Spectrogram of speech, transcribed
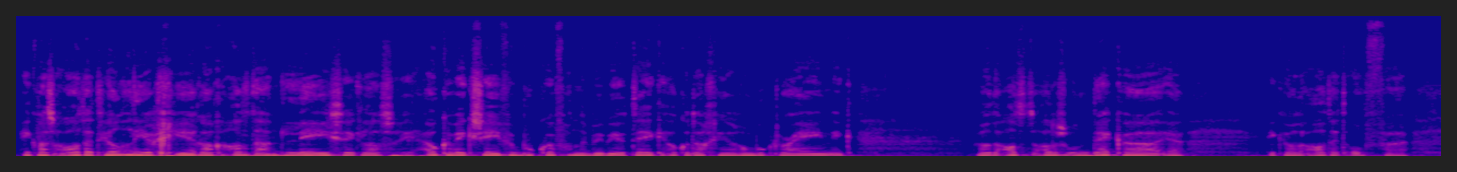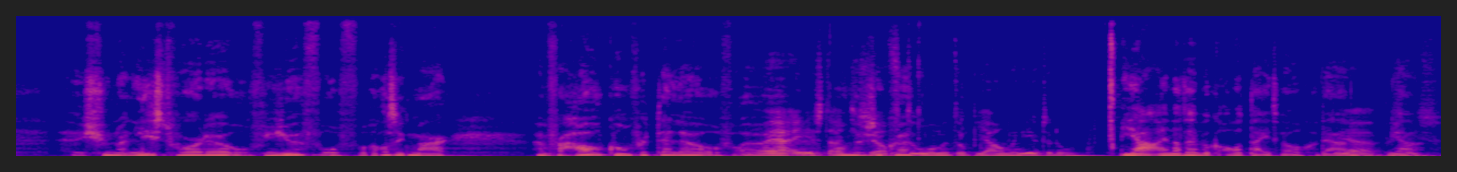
ik was altijd heel leergierig, altijd aan het lezen. Ik las elke week zeven boeken van de bibliotheek. Elke dag ging er een boek doorheen. Ik wilde altijd alles ontdekken. Ja, ik wilde altijd of uh, journalist worden, of juf, of als ik maar een verhaal kon vertellen. Of, uh, ja, en je staat jezelf toe om het op jouw manier te doen. Ja, en dat heb ik altijd wel gedaan. Ja, precies.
